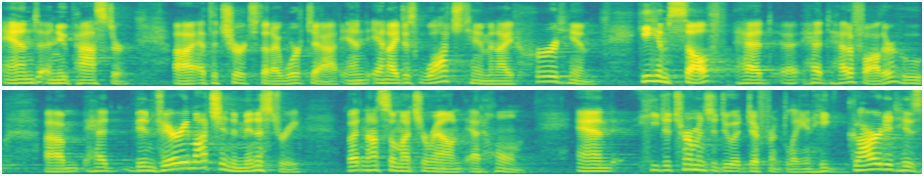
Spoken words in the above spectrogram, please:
and a new pastor uh, at the church that I worked at. And, and I just watched him and I heard him. He himself had, uh, had had a father who um, had been very much into ministry, but not so much around at home. And he determined to do it differently, and he guarded his,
